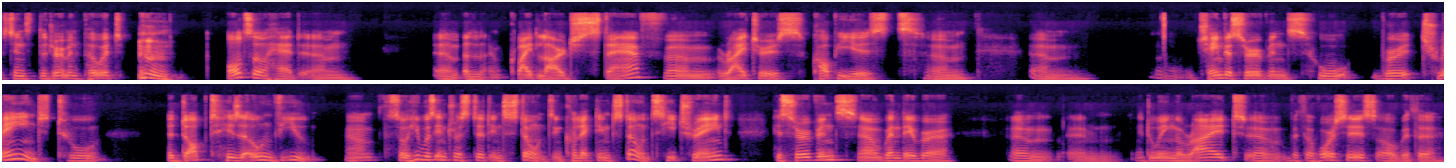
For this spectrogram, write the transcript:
since the German poet also had um, a quite large staff, writers, copyists, chamber servants who were trained to adopt his own view um, so he was interested in stones, in collecting stones. He trained his servants uh, when they were um, um, doing a ride uh, with the horses or with a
